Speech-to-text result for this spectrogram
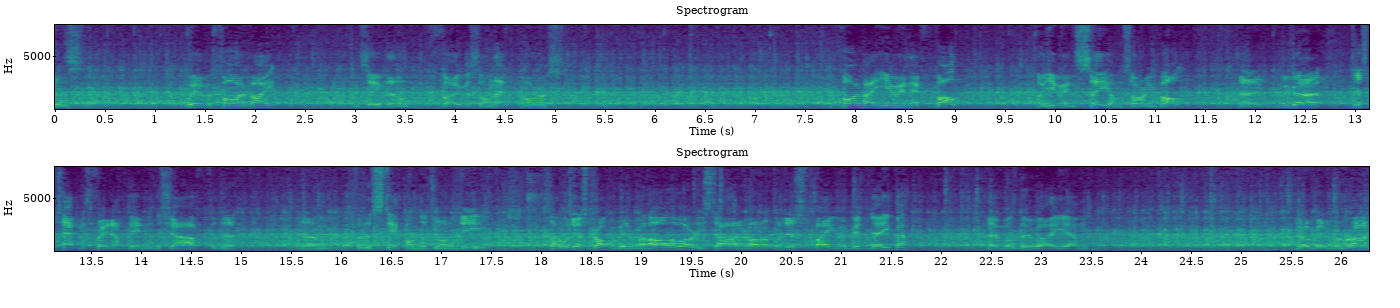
is we have a 5.8 and see if that'll focus on that for us. 5.8 UNF bolt, or UNC, I'm sorry, bolt. Uh, we're going to just tap a thread up the end of the shaft for the um, for the step on the John Deere. So we'll just drop a bit of a hole. I've already started on it. We'll just make it a bit deeper, and we'll do a um, do a bit of a run.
